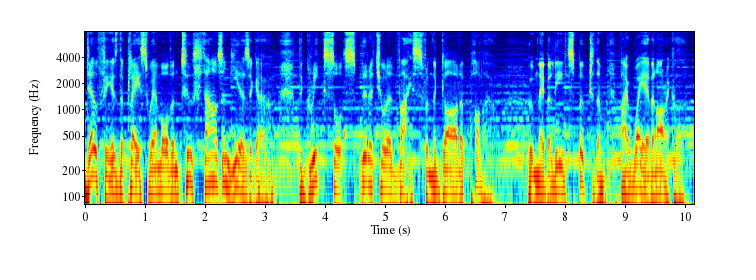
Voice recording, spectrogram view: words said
Delphi is the place where more than 2,000 years ago the Greeks sought spiritual advice from the god Apollo, whom they believed spoke to them by way of an oracle.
